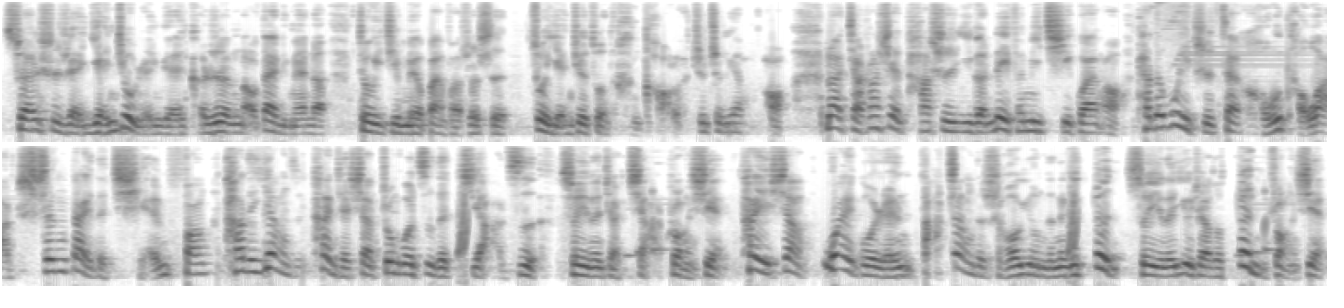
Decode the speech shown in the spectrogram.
虽然是人研究人员，可是脑袋里面呢都已经没有办法说是做研究做得很好了，就这个样哦。那甲状腺它是一个内分泌器官啊，它的位置在喉头啊声带的前方，它的样子看起来像中国字的甲字，所以呢叫甲状腺。它也像外国人打仗的时候用的那个盾，所以呢又叫做。盾状腺，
